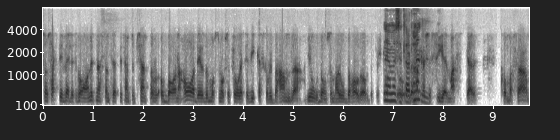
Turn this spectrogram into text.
som sagt, det är väldigt vanligt, nästan 30-50% av, av barnen har det och då måste man också fråga sig vilka ska vi behandla? Jo, de som har obehag av det förstås. Ja, men såklart. Och där Men- kanske ser maskar komma fram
